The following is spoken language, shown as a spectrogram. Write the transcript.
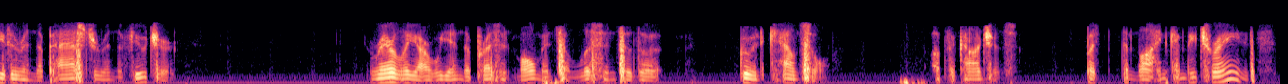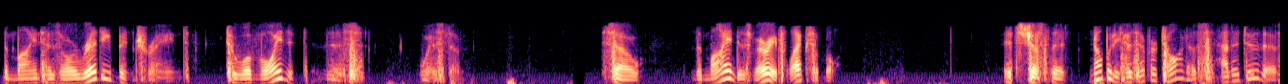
either in the past or in the future. Rarely are we in the present moment to listen to the good counsel of the conscience. But the mind can be trained. The mind has already been trained to avoid this wisdom. So the mind is very flexible. It's just that nobody has ever taught us how to do this.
